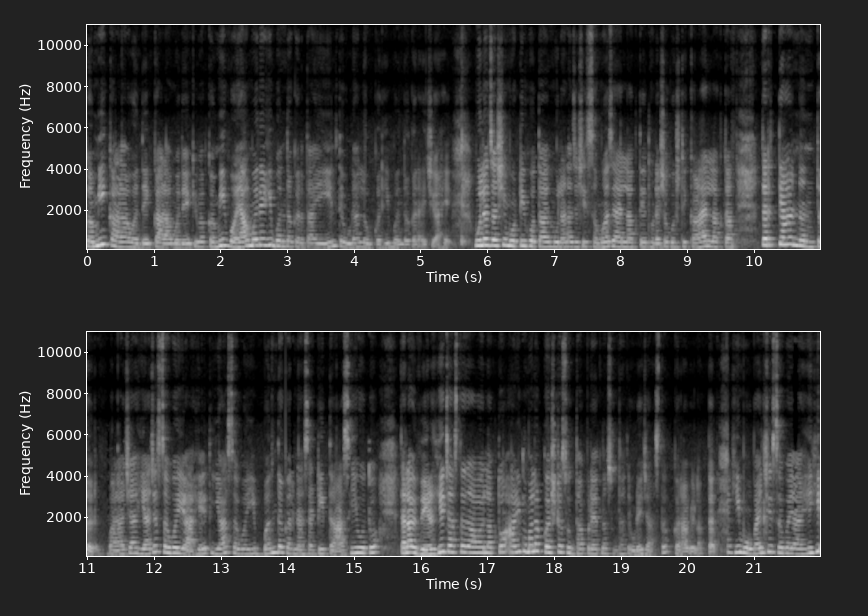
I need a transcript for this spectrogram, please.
कमी काळामध्ये काळामध्ये किंवा कमी वयामध्ये ही बंद करता येईल तेवढ्या लवकर ही बंद करायची आहे. मुलं जशी मोठी होतात मुलांना जशी समज यायला लागते थोड्याशा गोष्टी कळायला लागतात तर त्यानंतर बाळाच्या या ज्या सवयी आहेत या सवयी बंद करण्यासाठी त्रासही होतो त्याला वेळही जास्त जावा लागतो आणि तुम्हाला कष्ट सुद्धा प्रयत्न सुद्धा तेवढे जास्त करावे लागतात. ही मोबाईलची सवय आहे ही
